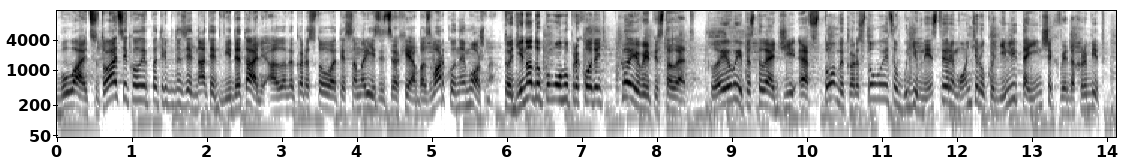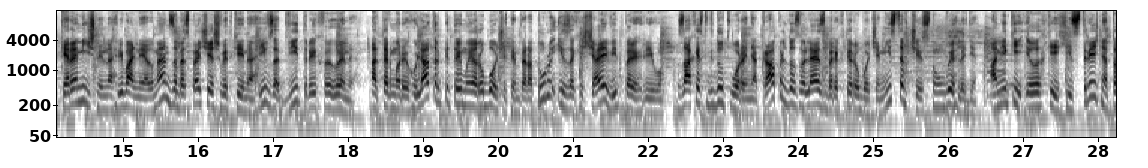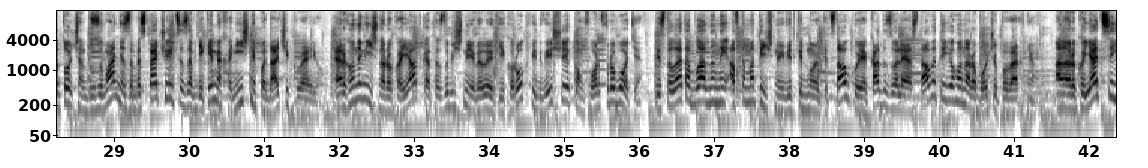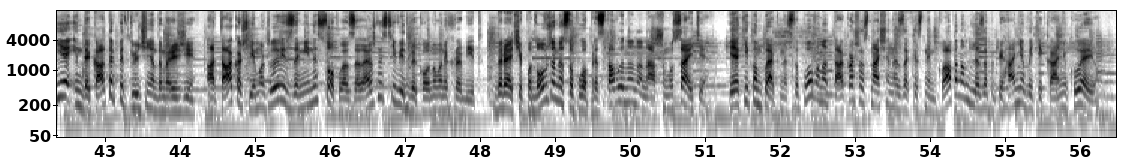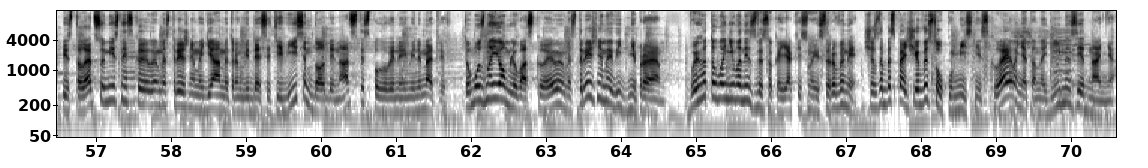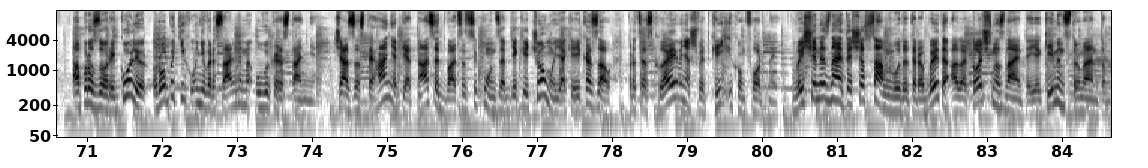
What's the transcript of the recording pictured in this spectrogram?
Бувають ситуації, коли потрібно з'єднати дві деталі, але використовувати саморізи, цвяхи або зварку не можна. Тоді на допомогу приходить клеєвий пістолет. Клеєвий пістолет GF100 використовується в будівництві, ремонті, рукоділлі та інших видах робіт. Керамічний нагрівальний елемент забезпечує швидкий нагрів за 2-3 хвилини, а терморегулятор підтримує робочу температуру і захищає від перегріву. Захист від утворення крапель дозволяє зберегти робоче місце в чистому вигляді. А м'який і легкий хід стрижня та точне дозування забезпечується завдяки механічній подачі клею. Ергономічна рукоятка та зручний великий корок підвищує комфорт в роботі. Пістолет обладнаний автоматичною відкидною підставкою, яка дозволяє ставити його на робочу поверхню. А на рукоятці є індикатор підключення до мережі, а також є можливість заміни сопла в залежності від виконуваних робіт. До речі, подовжене сопло представлено на нашому сайті. Як і комплектне сопло, воно також оснащене захисним клапаном для запобігання витіканню клею. Пістолет сумісний з клеєвими стрижнями діаметром від 10,8 до 11,5 мм. Тому знайомлю вас з клеєвими стрижнями від Дніпром. Виготовлені вони з високоякісної сировини, що забезпечує високу міцність склеювання та надійне з'єднання. А прозорий колір робить їх універсальними у використанні. Час застигання 15-20 секунд, завдяки чому, як я і казав, процес склеювання швидкий і комфортний. Ви ще не знаєте, що саме будете робити, але точно знаєте, яким інструментом.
